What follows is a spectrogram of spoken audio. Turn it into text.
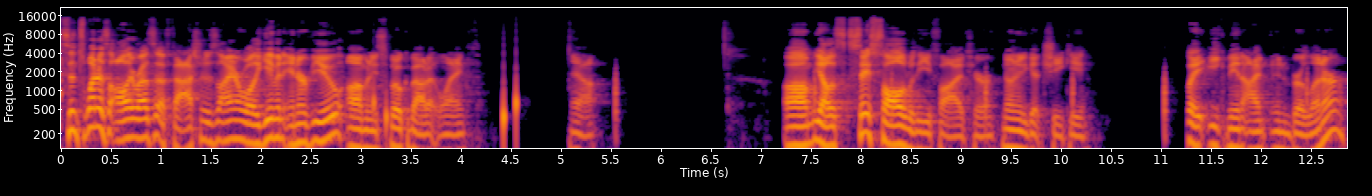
Since when is Alireza a fashion designer? Well he gave an interview um and he spoke about it at length. Yeah um yeah let's stay solid with e5 here. No need to get cheeky. Play Ich bin ein Berliner.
